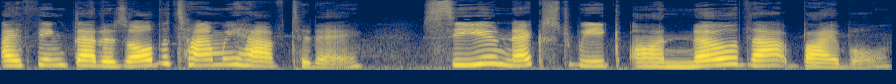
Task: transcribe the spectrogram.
I think that is all the time we have today. See you next week on Know That Bible.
